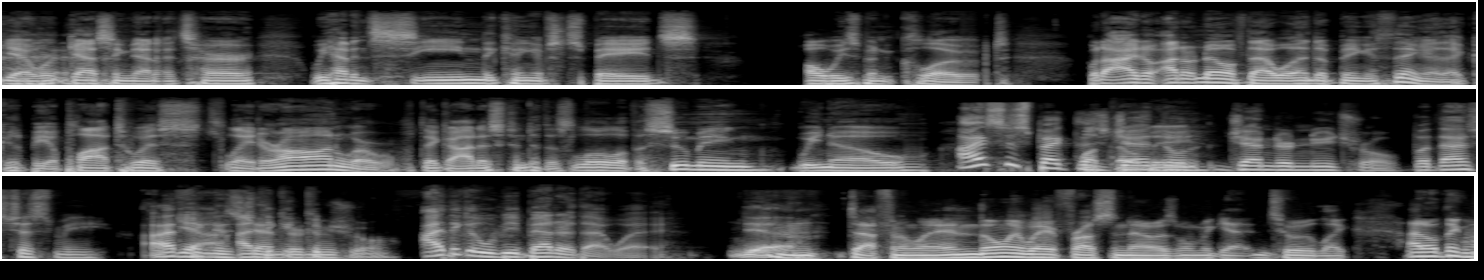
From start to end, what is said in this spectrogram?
Yeah, we're guessing that it's her. We haven't seen the King of Spades always been cloaked. But I don't I don't know if that will end up being a thing. That could be a plot twist later on where they got us into this lull of assuming we know. i suspect it's gender be. gender neutral but that's just me i Yeah, think it's I think it gender could- neutral I think it would be better that way. Yeah Mm, definitely. And the only way for us to know is when we get into it. Like, I don't think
